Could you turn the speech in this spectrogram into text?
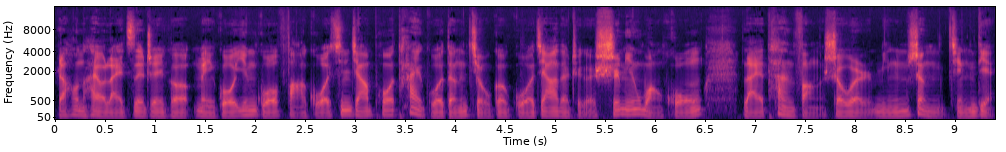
然后呢，还有来自这个美国、英国、法国、新加坡、泰国等九个国家的这个十名网红来探访首尔名胜景点。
